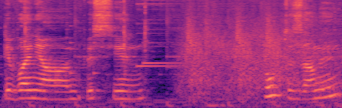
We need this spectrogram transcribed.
Wir wollen ja ein bisschen Punkte sammeln.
